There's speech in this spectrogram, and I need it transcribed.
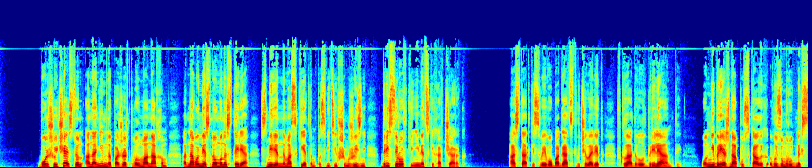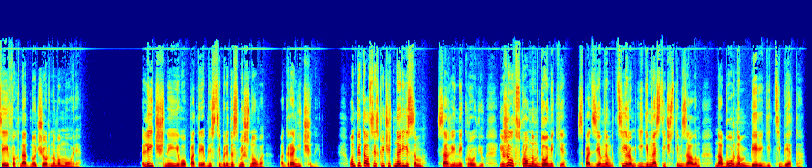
Большую часть он анонимно пожертвовал монахам одного местного монастыря, смиренным аскетом, посвятившим жизнь дрессировке немецких овчарок. Остатки своего богатства человек вкладывал в бриллианты. Он небрежно опускал их в изумрудных сейфах на дно Черного моря. Личные его потребности были до смешного ограничены. Он питался исключительно рисом с орлиной кровью и жил в скромном домике, с подземным тиром и гимнастическим залом на бурном береге Тибета.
